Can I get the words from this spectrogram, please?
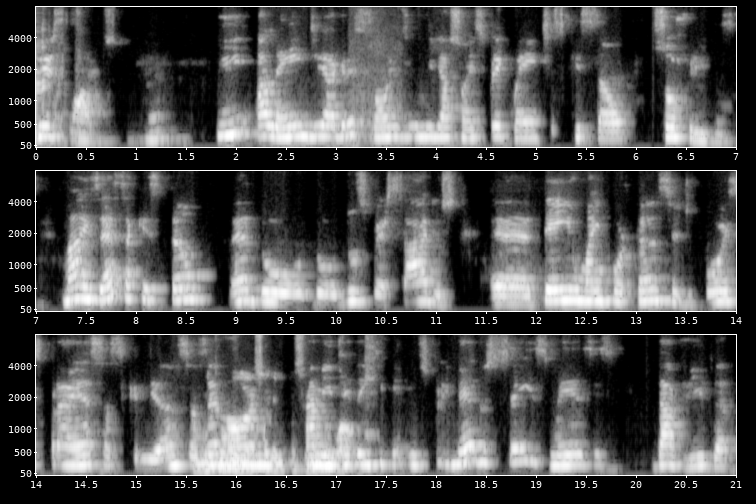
berçários. Né? E além de agressões e humilhações frequentes que são sofridas. Mas essa questão né, do, do, dos berçários é, tem uma importância depois para essas crianças é enorme, na medida em que os primeiros seis meses da vida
